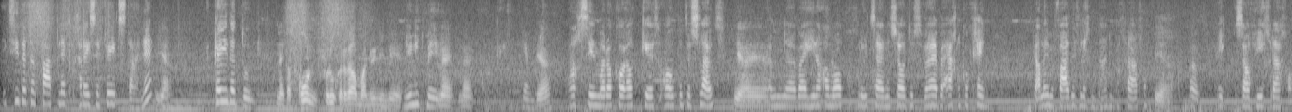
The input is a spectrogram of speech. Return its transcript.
Ik zie dat er een paar plekken gereserveerd staan, hè? Ja. Kan je dat doen? Nee, dat kon vroeger wel, maar nu niet meer. Nu niet meer? Nee, nee. Oké, Ja? Aangezien Marokko elke keer opent en sluit. Ja, ja, ja. En uh, wij hier allemaal opgegroeid zijn en zo. Dus wij hebben eigenlijk ook geen... Ja, alleen mijn vader ligt daar nu begraven. Ja. Maar ik zou hier graag ook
